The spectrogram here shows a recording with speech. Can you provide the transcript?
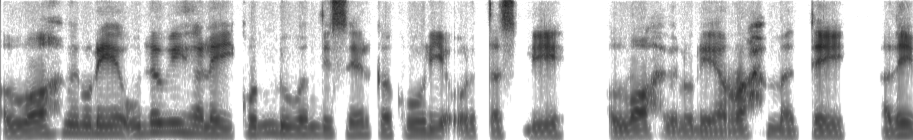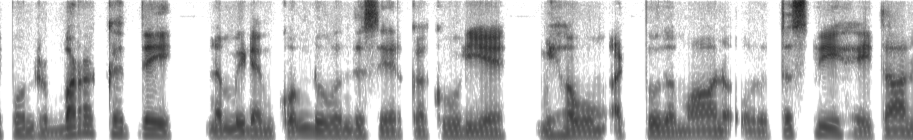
அல்லாஹினுடைய உதவிகளை கொண்டு வந்து சேர்க்கக்கூடிய ஒரு தஸ்பீஹ். அல்லாஹ்வினுடைய ரஹ்மத்தை அதே போன்று பறக்கத்தை நம்மிடம் கொண்டு வந்து சேர்க்கக்கூடிய மிகவும் அற்புதமான ஒரு தஸ்பீகை தான்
